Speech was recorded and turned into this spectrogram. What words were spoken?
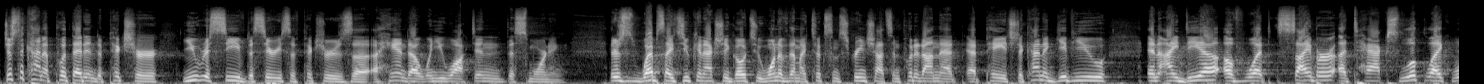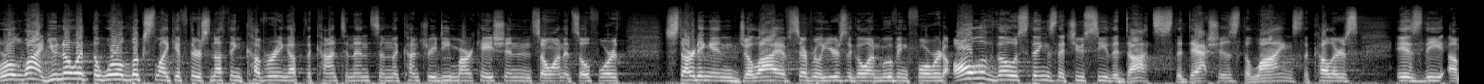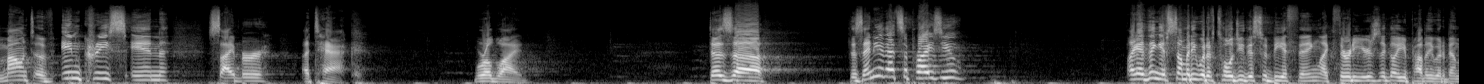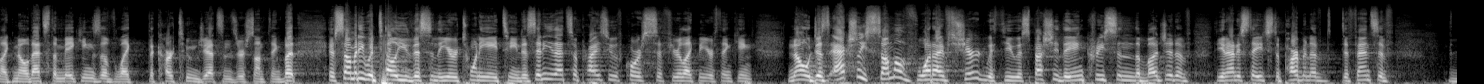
Just to kind of put that into picture, you received a series of pictures, uh, a handout when you walked in this morning. There's websites you can actually go to. One of them, I took some screenshots and put it on that, that page to kind of give you an idea of what cyber attacks look like worldwide. You know what the world looks like if there's nothing covering up the continents and the country demarcation and so on and so forth. Starting in July of several years ago and moving forward, all of those things that you see the dots, the dashes, the lines, the colors is the amount of increase in cyber attack worldwide. Does, uh, does any of that surprise you? Like, I think if somebody would have told you this would be a thing like 30 years ago, you probably would have been like, no, that's the makings of like the cartoon Jetsons or something. But if somebody would tell you this in the year 2018, does any of that surprise you? Of course, if you're like me, you're thinking, no. Does actually some of what I've shared with you, especially the increase in the budget of the United States Department of Defense, if,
